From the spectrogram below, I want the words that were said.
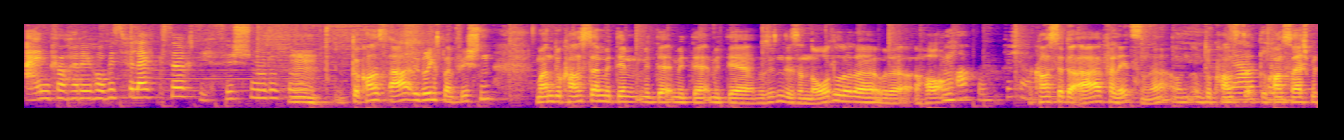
einfachere Hobbys vielleicht gesucht, wie Fischen oder so. Mm. Du kannst auch übrigens beim Fischen, ich meine, du kannst da mit dem, mit der, mit der, mit der, was ist denn das, ein Nadel oder, oder ein Haken? Haken, Fischerhaken. Du kannst dich da auch verletzen, ne? Und, und du kannst, ja, okay. du kannst zum Beispiel,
